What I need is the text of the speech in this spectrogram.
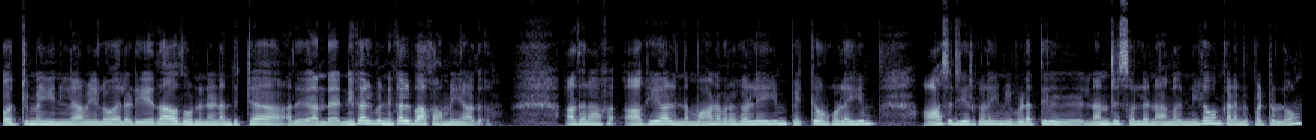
ஒற்றுமை இல்லாமையிலோ அல்லது ஏதாவது ஒன்று நடந்துட்டால் அது அந்த நிகழ்வு நிகழ்வாக அமையாது. அதனாக ஆகையால் இந்த மாணவர்களையும் பெற்றோர்களையும் ஆசிரியர்களையும் இவ்விடத்தில் நன்றி சொல்ல நாங்கள் மிகவும் கடமைப்பட்டுள்ளோம்.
